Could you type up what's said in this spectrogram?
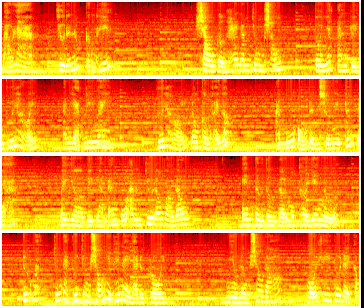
bảo là chưa đến lúc cần thiết sau gần hai năm chung sống, tôi nhắc anh chuyện cưới hỏi. Anh gạt đi ngay. Cưới hỏi đâu cần phải gấp. Anh muốn ổn định sự nghiệp trước đã. Bây giờ việc làm ăn của anh chưa đâu vào đâu. Em từ từ đợi một thời gian nữa. Trước mắt chúng ta cứ chung sống như thế này là được rồi. Nhiều lần sau đó, mỗi khi tôi đề cập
